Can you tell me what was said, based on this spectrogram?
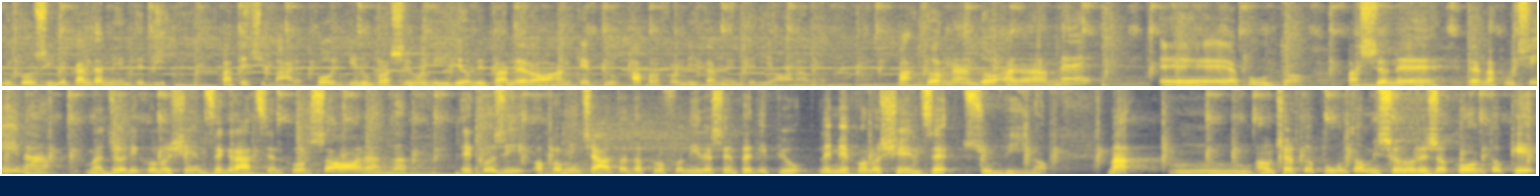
Vi consiglio caldamente di partecipare. Poi in un prossimo video vi parlerò anche più approfonditamente di Orav. Ma tornando a me, eh, appunto passione per la cucina, maggiori conoscenze grazie al corso ONAV e così ho cominciato ad approfondire sempre di più le mie conoscenze sul vino. Ma mm, a un certo punto mi sono reso conto che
